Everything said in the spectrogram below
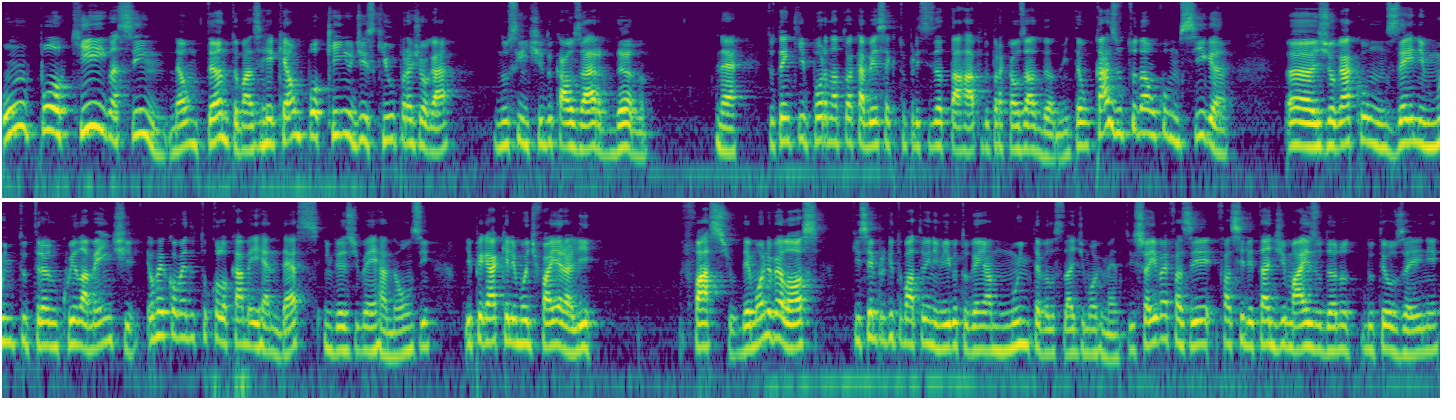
um pouquinho, assim, não tanto, mas requer um pouquinho de skill para jogar, no sentido causar dano, né? Tu tem que pôr na tua cabeça que tu precisa estar tá rápido para causar dano. Então, caso tu não consiga uh, jogar com Zane muito tranquilamente, eu recomendo tu colocar Mayhem 10 em vez de Mayhem 11 e pegar aquele modifier ali, fácil, Demônio Veloz, que sempre que tu mata um inimigo, tu ganha muita velocidade de movimento. Isso aí vai fazer facilitar demais o dano do teu Zane.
